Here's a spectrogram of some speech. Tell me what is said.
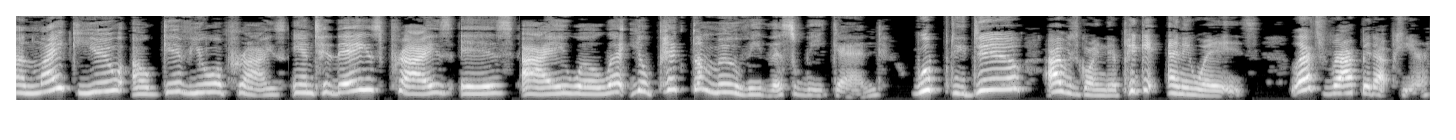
Unlike you, I'll give you a prize. And today's prize is I will let you pick the movie this weekend. Whoop de doo! I was going to pick it anyways. Let's wrap it up here.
